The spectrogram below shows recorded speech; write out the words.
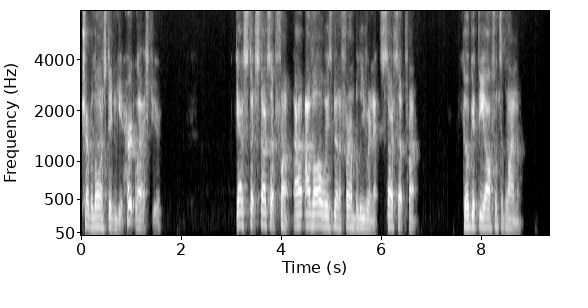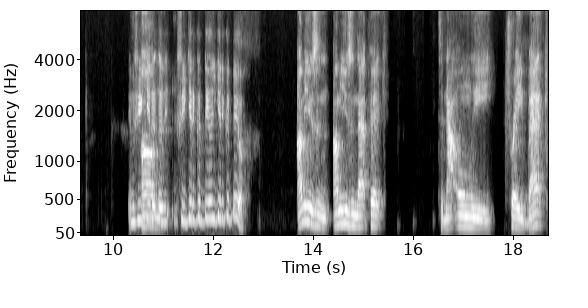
Trevor Lawrence didn't get hurt last year. Got to start starts up front. I, have always been a firm believer in that. Starts up front. Go get the offensive lineman. And if you um, get a, um, if you get a good deal, you get a good deal. I'm using I'm using that pick to not only trade back,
